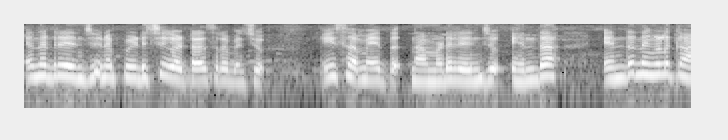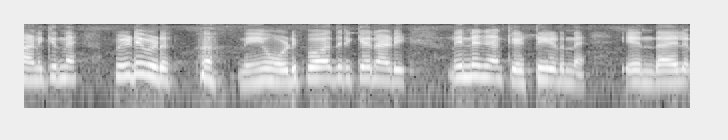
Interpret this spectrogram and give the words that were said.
എന്നിട്ട് രഞ്ജുവിനെ പിടിച്ചു കെട്ടാൻ ശ്രമിച്ചു. ഈ സമയത്ത് നമ്മുടെ രഞ്ജു എന്താ? എന്താ നിങ്ങൾ കാണിക്കുന്നേ? പിടിവിട്. നീ ഓടിപ്പോവാതിരിക്കാനാടി. നിന്നെ ഞാൻ കെട്ടിയിടുന്നേ. എന്തായാലും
